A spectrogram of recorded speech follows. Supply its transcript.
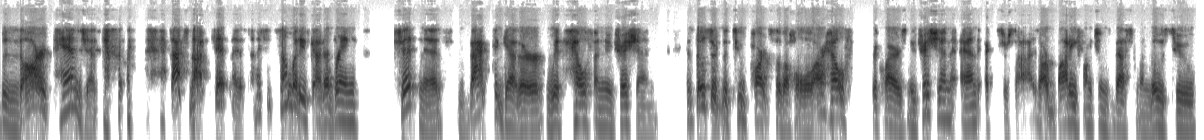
bizarre tangent That's not fitness. And I said, somebody's got to bring fitness back together with health and nutrition. Because those are the two parts of the whole. Our health requires nutrition and exercise. Our body functions best when those two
